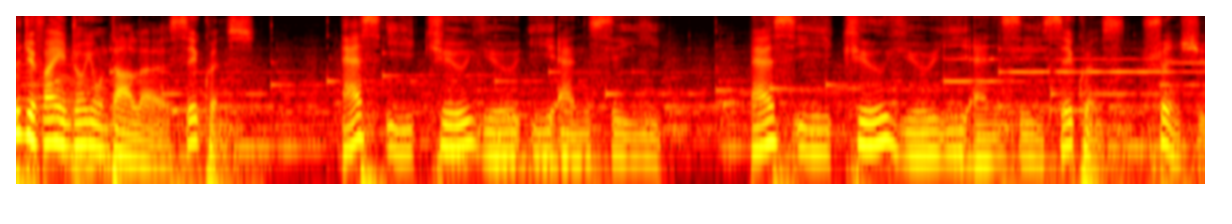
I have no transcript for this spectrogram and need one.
这句翻译中用到了 sequence，s e q u e n c e，s e q u e n c sequence 顺序。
